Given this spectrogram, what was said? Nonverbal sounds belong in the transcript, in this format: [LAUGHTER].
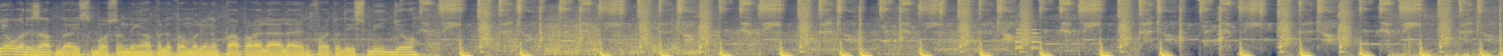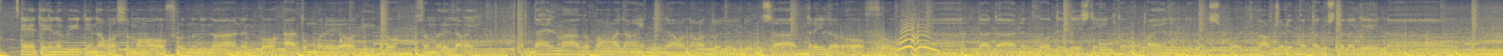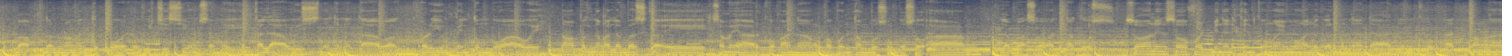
Yo, what is up guys? Boston din nga pala to muli nagpapakilala and for today's video Ito yung nabitin ako sa mga off-road na dinaanan ko at tumuloy ako dito sa Marilaki. Dahil maaga pa nga lang hindi na ako nakatuloy dun sa trailer off-road na dadaanan ko, titestingin ko kung kaya ng dual sport. Actually patagos talaga yun ng backdoor ng Antipolo which is yung sa may kalawis na tinatawag or yung pintong bukawi. Na kapag nakalabas ka eh sa may arko ka ng papuntang buso-buso ang labas o ang tagos. So on and so forth binalikan ko nga yung mga lugar na nadaanan ko at mga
